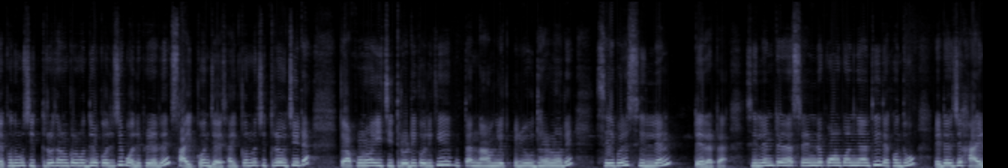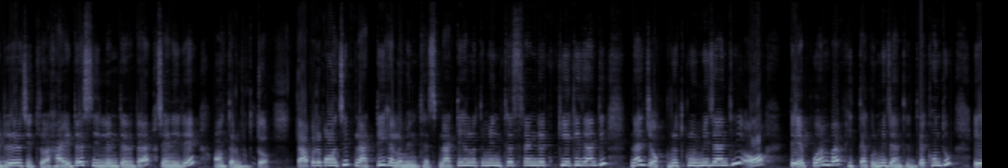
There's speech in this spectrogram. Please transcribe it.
ଦେଖନ୍ତୁ ମୁଁ ଚିତ୍ର ସେମାନଙ୍କର ମଧ୍ୟ କରିଛି ପରିଫେରାରେ ସାଇକନ୍ ଯାଏ ସାଇକନ୍ର ଚିତ୍ର ହେଉଛି ଏଇଟା ତ ଆପଣ ଏଇ ଚିତ୍ରଟି କରିକି ତା ନାମ ଲେଖିପାରିବେ ଉଦାହରଣରେ ସେହିପରି ସିଲେନ୍ টেরাটা সিলেন্টেরা শ্রেণীরে কোণ কোণ জাঁতি দেখুন এটা হচ্ছে হাইড্রার চিত্র হাইড্রা সিলেন্টেরাটা শ্রেণীরে অন্তর্ভুক্ত তাপরে কোণ অছি প্লাটি হেলোমিনথেস প্লাটি হেলোমিনথেস শ্রেণীরে কিয়ে কি যাতে না যকৃত কৃমি যাতে ও টেপওয়ার্ম বা ফিতাকুর্মি যাতে দেখুন এ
